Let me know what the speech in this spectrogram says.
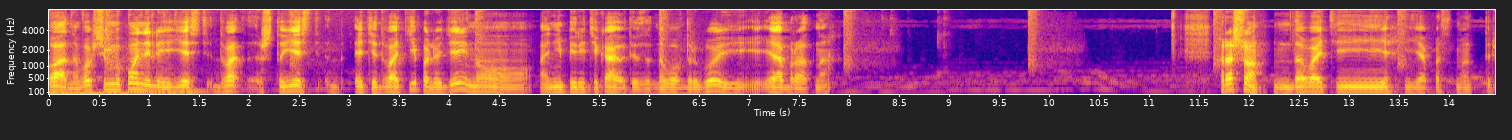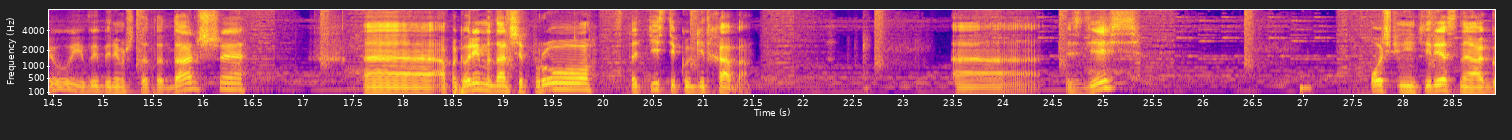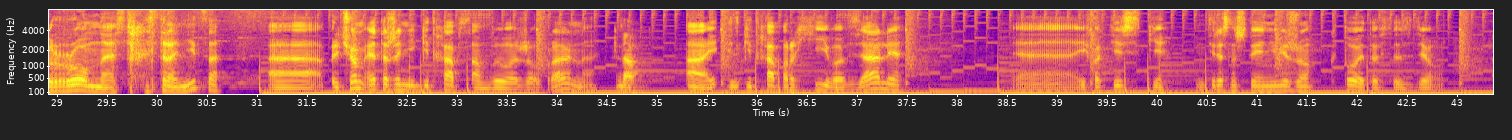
Ладно, в общем, мы поняли, есть два, что есть эти два типа людей, но они перетекают из одного в другой и, и обратно. Хорошо, давайте я посмотрю и выберем что-то дальше. Э, а поговорим мы дальше про статистику GitHub. А, здесь очень интересная, огромная стра- страница. А, причем это же не GitHub сам выложил, правильно? Да. А, из GitHub архива взяли. Э, и фактически... Интересно, что я не вижу, кто это все сделал.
